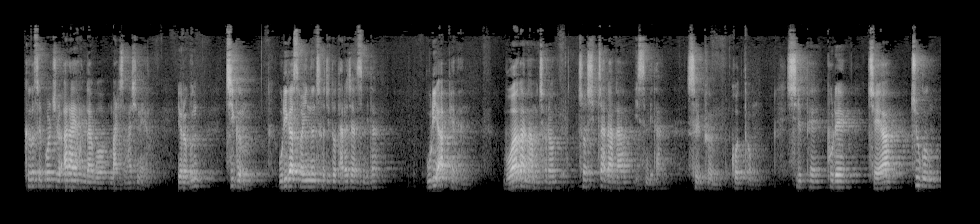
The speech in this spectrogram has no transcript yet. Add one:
그것을 볼 줄 알아야 한다고 말씀하시네요. 여러분, 지금 우리가 서 있는 처지도 다르지 않습니다. 우리 앞에는 무화과 나무처럼 저 십자가가 있습니다. 슬픔, 고통, 실패, 불행, 죄악, 죽음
